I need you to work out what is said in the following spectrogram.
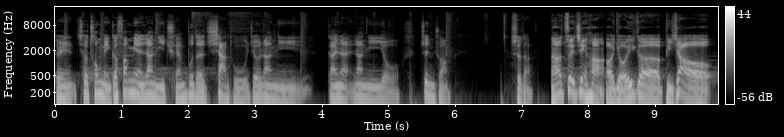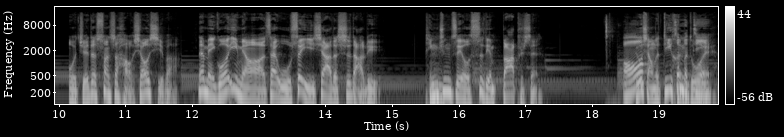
对，就从每个方面让你全部的下毒，就让你感染，让你有症状。是的。然后最近哈，呃，有一个比较，我觉得算是好消息吧。那美国疫苗啊，在五岁以下的施打率，平均只有四点八 percent，哦，比我想的低很多哎。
